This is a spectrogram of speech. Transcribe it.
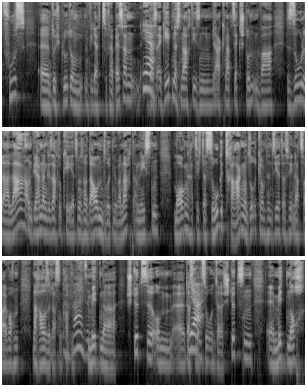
Fußdurchblutung äh, wieder zu verbessern. Ja. Das Ergebnis nach diesen ja, knapp sechs Stunden war so lala und wir haben dann gesagt, okay, jetzt müssen wir Daumen drücken über Nacht. Am nächsten Morgen hat sich das so getragen und so rekompensiert, dass wir ihn nach zwei Wochen nach Hause lassen konnten. Ach, mit einer Stütze, um äh, das ja. zu unterstützen, äh, mit noch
